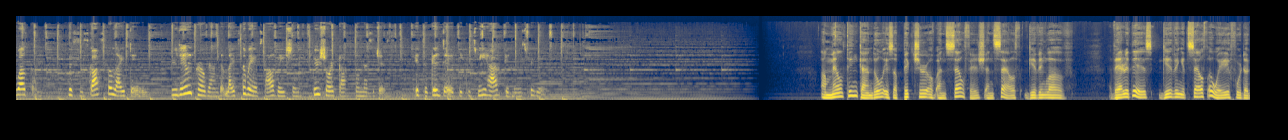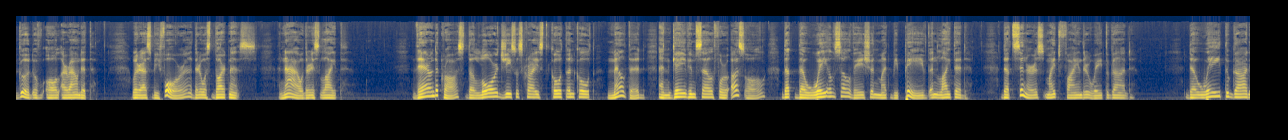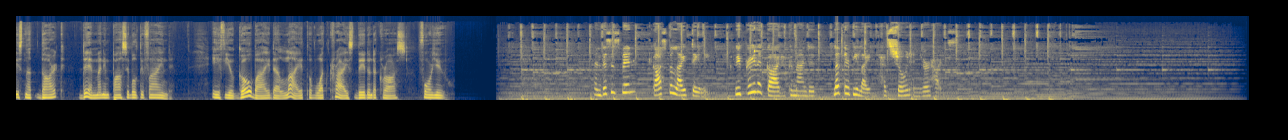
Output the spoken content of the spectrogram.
Welcome. This is Gospel Light Daily, your daily program that lights the way of salvation through short gospel messages. It's a good day because we have good news for you. A melting candle is a picture of unselfish and self giving love. There it is, giving itself away for the good of all around it. Whereas before there was darkness, now there is light. There on the cross, the Lord Jesus Christ, quote unquote, melted and gave himself for us all, that the way of salvation might be paved and lighted that sinners might find their way to God. The way to God is not dark, dim, and impossible to find. If you go by the light of what Christ did on the cross for you. And this has been Gospel Light Daily. We pray that God, who commanded, Let there be light, has shone in your hearts.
